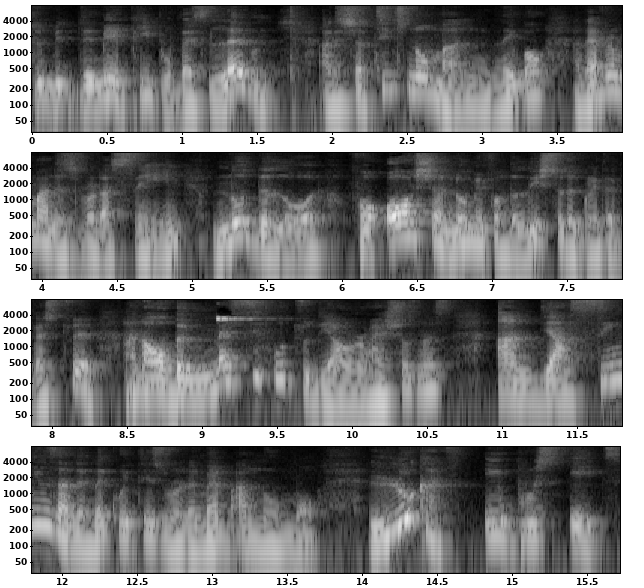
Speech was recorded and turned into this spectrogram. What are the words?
to be they made people. Verse 11. And they shall teach no man neighbor, and every man his brother, saying, Know the Lord, for all shall know me from the least to the greater. Verse 12. And I will be merciful to their righteousness, and their sins and iniquities will remember no more. Look at Hebrews 8,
